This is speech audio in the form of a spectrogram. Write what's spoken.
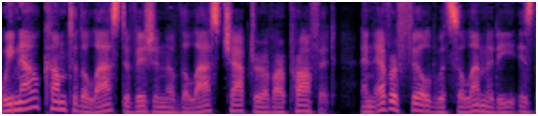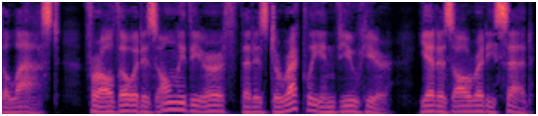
We now come to the last division of the last chapter of our prophet, and ever filled with solemnity is the last, for although it is only the earth that is directly in view here, yet as already said,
